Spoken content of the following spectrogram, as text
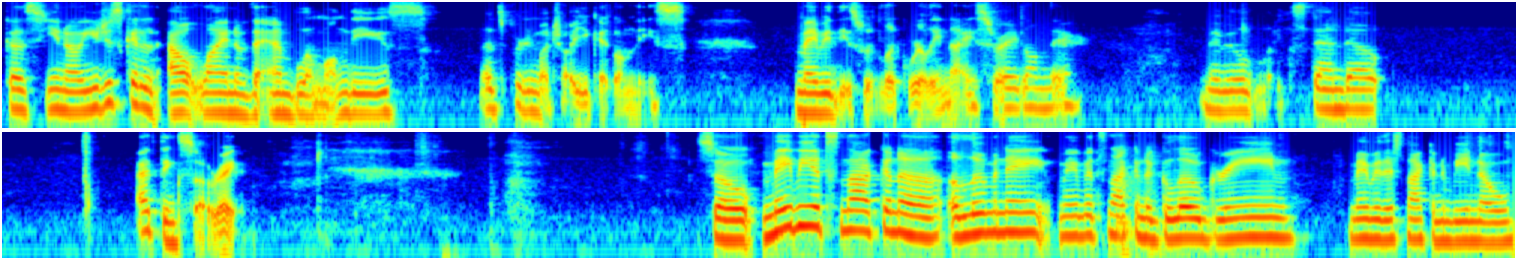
because you know you just get an outline of the emblem on these. That's pretty much all you get on these. Maybe these would look really nice right on there. Maybe it'll like stand out. I think so, right? So maybe it's not gonna illuminate, maybe it's not gonna glow green, maybe there's not gonna be no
